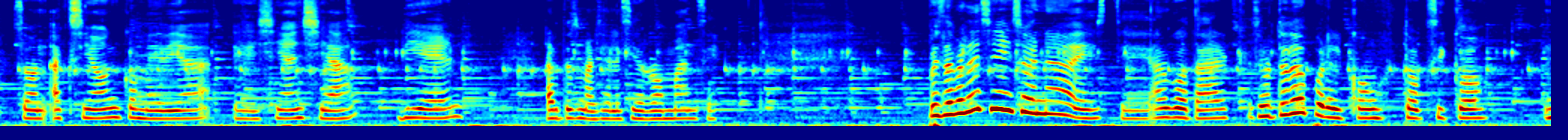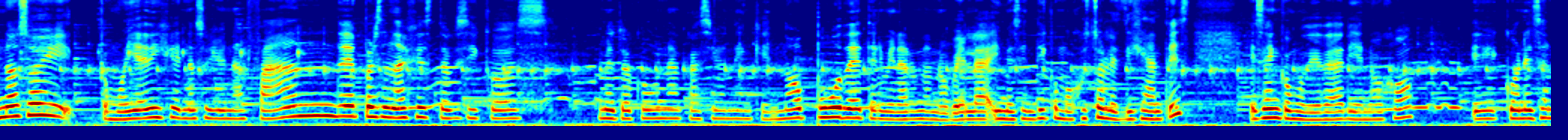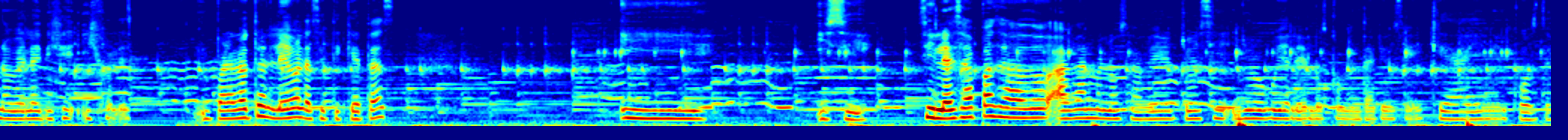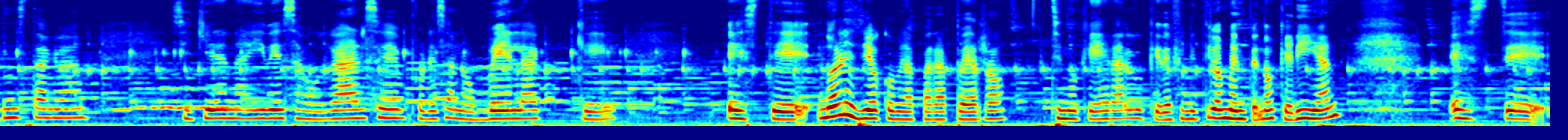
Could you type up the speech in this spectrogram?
son acción, comedia, ciencia, biel, artes marciales y romance. Pues la verdad sí suena este algo dark, sobre todo por el con tóxico. No soy, como ya dije, no soy una fan de personajes tóxicos. Me tocó una ocasión en que no pude terminar una novela y me sentí como justo les dije antes, esa incomodidad y enojo eh, con esa novela y dije, híjoles, para la otra leo las etiquetas y, y sí, si les ha pasado, háganmelo saber. Yo sí, yo voy a leer los comentarios que hay en el post de Instagram. Si quieren ahí desahogarse por esa novela que este no les dio comida para perro, sino que era algo que definitivamente no querían. Este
